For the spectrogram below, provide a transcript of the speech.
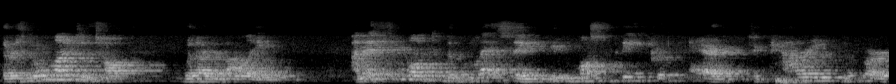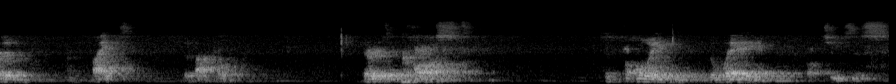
There is no mountaintop without a valley. And if you want the blessing, you must be prepared to carry the burden and fight the battle. There is a cost to following the way of Jesus.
